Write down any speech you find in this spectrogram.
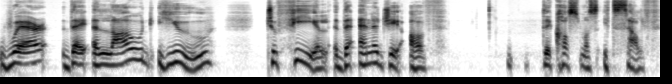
where they allowed you to feel the energy of the cosmos itself.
